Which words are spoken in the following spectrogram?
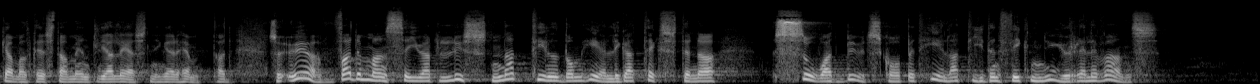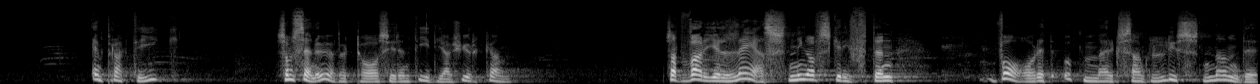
gammaltestamentliga läsning är hämtad så övade man sig ju att lyssna till de heliga texterna så att budskapet hela tiden fick ny relevans. En praktik som sen övertas i den tidiga kyrkan. Så att varje läsning av skriften var ett uppmärksamt lyssnande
